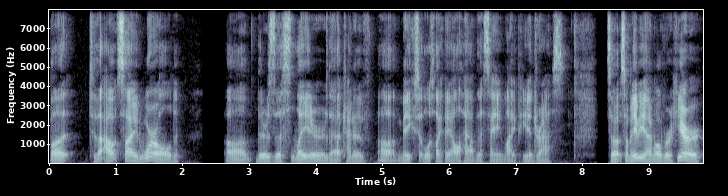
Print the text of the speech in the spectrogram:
but to the outside world, um, there's this layer that kind of uh, makes it look like they all have the same IP address. So, so maybe I'm over here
